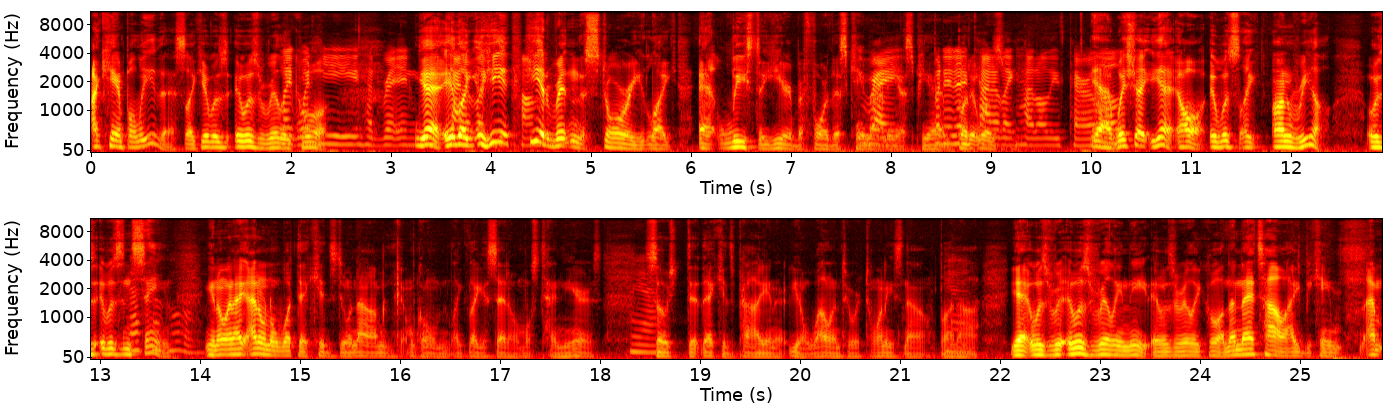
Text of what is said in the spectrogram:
i can't believe this like it was it was really like cool he had written. yeah, it, of, like, he become- he had written the story like at least a year before this came right. out on ESPN. but it kind was of like had all these parallels. yeah, I wish I yeah. Oh, it was like unreal. It was it was so insane. cool. You know, and I, I don't know what that kid's doing now. I'm I'm going like like I said, almost ten years. Yeah. So sh- that, kid's probably in her, you know well into her twenties now. But Yeah. uh, yeah, it was re- it was really neat. It was really cool. And then that's how I became. I'm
